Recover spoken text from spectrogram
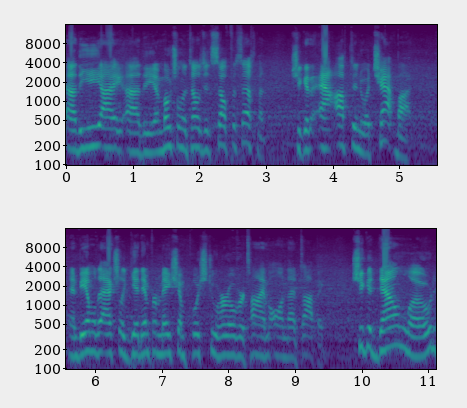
uh, the EI, uh, the emotional intelligence self-assessment. She could opt into a chatbot and be able to actually get information pushed to her over time on that topic. She could download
